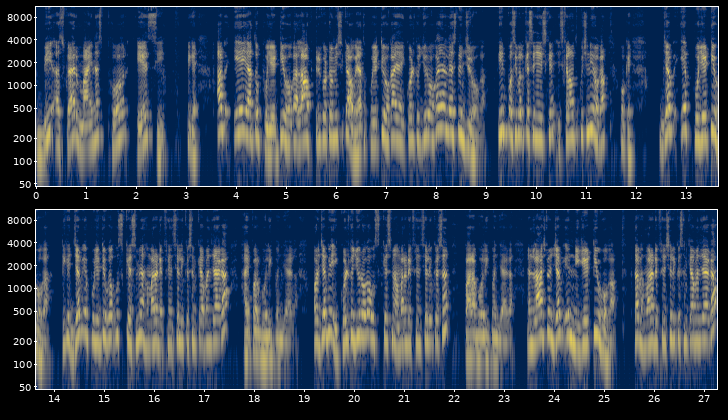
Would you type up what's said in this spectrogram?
B square minus four A C ठीक है? अब ए या तो पॉजिटिव होगा लॉ ऑफ़ ट्रिकोटोमी से क्या होगा? या तो पॉजिटिव होगा या इक्वल टू ज़ीरो होगा या लेस देन ज़ीरो होगा। तीन पॉसिबल केसेज हैं इसके? इसके अलावा तो कुछ नहीं होगा। ओके जब ए पॉजिटिव होगा ठीक है, जब ये पॉजिटिव होगा, उस केस में हमारा डिफरेंशियल इक्वेशन क्या बन जाएगा? हाइपरबोलिक बन जाएगा। और जब ये इक्वल टू ज़ीरो होगा, उस केस में हमारा डिफरेंशियल इक्वेशन पैराबोलिक बन जाएगा। एंड लास्ट में जब ये निगेटिव होगा, तब हमारा डिफरेंशियल इक्वेशन क्या बन जाएगा?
